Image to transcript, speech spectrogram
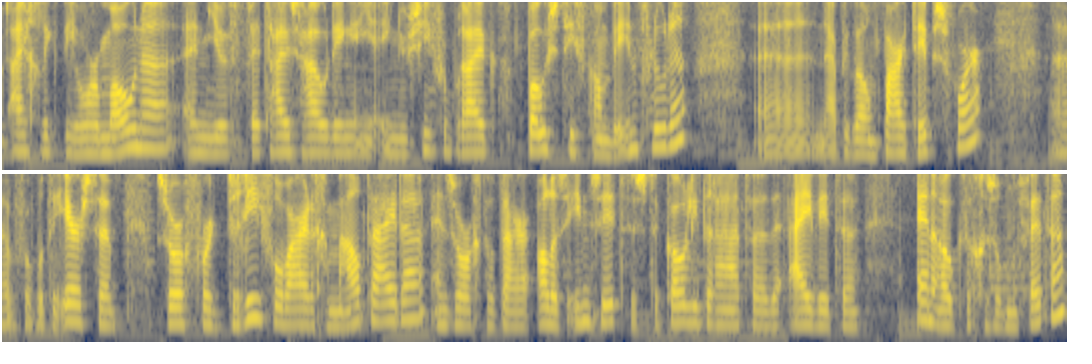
eigenlijk die hormonen en je vethuishouding en je energieverbruik positief kan beïnvloeden. Uh, daar heb ik wel een paar tips voor. Uh, bijvoorbeeld de eerste, zorg voor drie volwaardige maaltijden en zorg dat daar alles in zit. Dus de koolhydraten, de eiwitten en ook de gezonde vetten.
